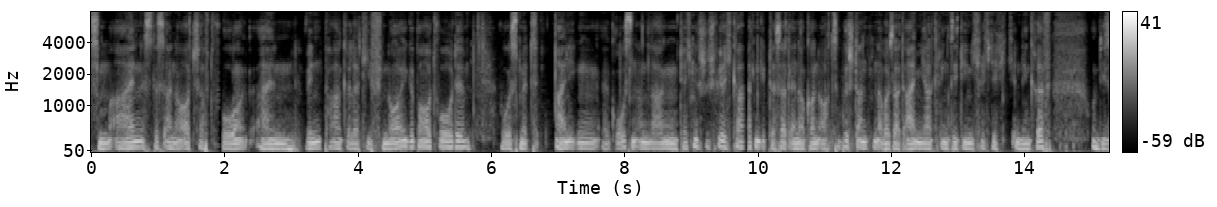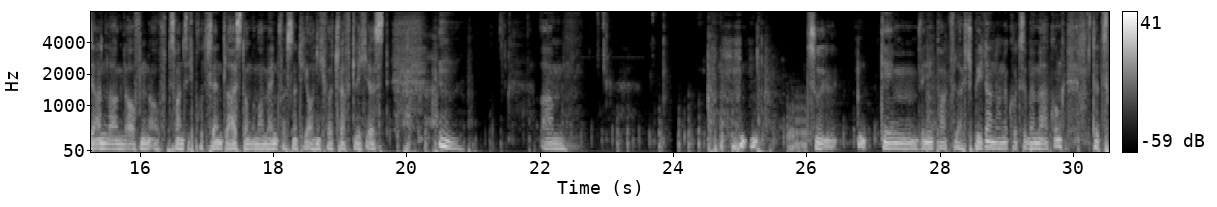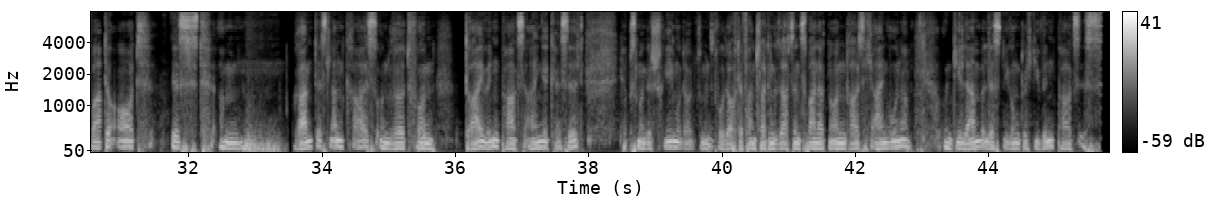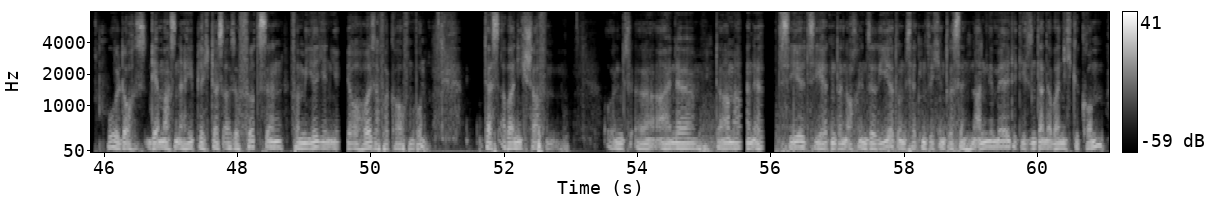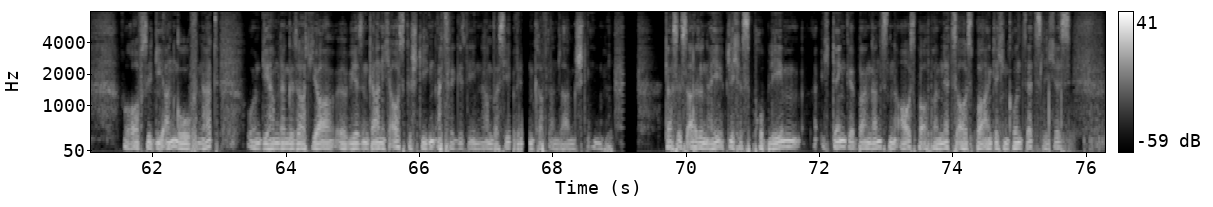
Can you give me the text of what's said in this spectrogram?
Zum einen ist es eine Ortschaft, wo ein Windpark relativ neu gebaut wurde, wo es mit einigen äh, großen Anlagen technische Schwierigkeiten gibt. Das hat Enercon auch zugestanden, aber seit einem Jahr kriegen sie die nicht richtig in den Griff. Und diese Anlagen laufen auf 20 Prozent Leistung im Moment, was natürlich auch nicht wirtschaftlich ist. ähm, zu dem Windpark vielleicht später noch eine kurze Bemerkung. Der zweite Ort ist am Rand des Landkreises und wird von drei Windparks eingekesselt. Ich habe es mal geschrieben oder zumindest wurde auf der Veranstaltung gesagt, sind 239 Einwohner und die Lärmbelästigung durch die Windparks ist wohl doch dermaßen erheblich, dass also 14 Familien ihre Häuser verkaufen wollen, das aber nicht schaffen. Und äh, eine Dame hat erzählt, sie hätten dann auch inseriert und es hätten sich Interessenten angemeldet, die sind dann aber nicht gekommen, worauf sie die angerufen hat. Und die haben dann gesagt, ja, äh, wir sind gar nicht ausgestiegen, als wir gesehen haben, was hier Windkraftanlagen stehen. Das ist also ein erhebliches Problem. Ich denke beim ganzen Ausbau, auch beim Netzausbau eigentlich ein grundsätzliches.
